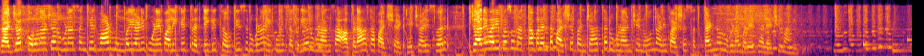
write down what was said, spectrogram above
राज्यात कोरोनाच्या रुग्णसंख्येत वाढ मुंबई आणि पुणे पालिकेत प्रत्येकी चौतीस रुग्ण एकूण सक्रिय रुग्णांचा आकडा आता पाचशे अठ्ठेचाळीसवर जानेवारीपासून आतापर्यंत पाचशे पंचाहत्तर रुग्णांची नोंद आणि पाचशे सत्त्याण्णव रुग्ण बरे झाल्याची माहिती.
